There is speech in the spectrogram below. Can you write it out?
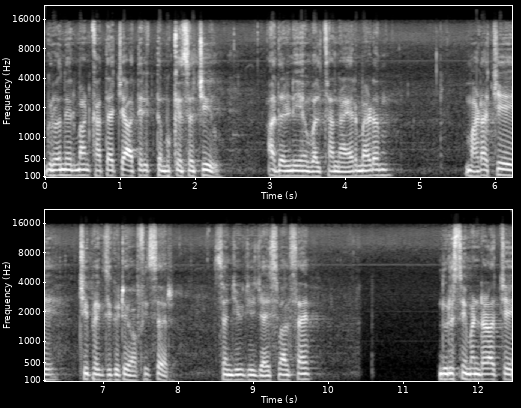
गृहनिर्माण खात्याच्या अतिरिक्त मुख्य सचिव आदरणीय वल्सा नायर मॅडम म्हाडाचे chief executive officer Sanjeevji Jaiswal साहेब दुरुस्ती मंडळाचे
